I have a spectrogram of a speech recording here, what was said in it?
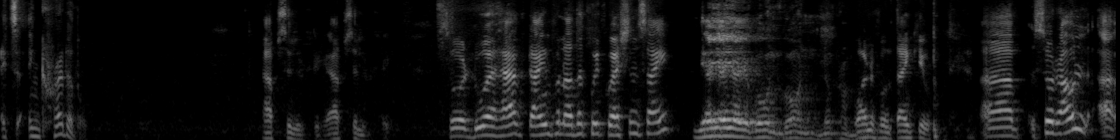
It's incredible. Absolutely, absolutely. So, do I have time for another quick question, Sai? Yeah, yeah, yeah. Go on, go on. No problem. Wonderful. Thank you. Uh, so Rahul, uh,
